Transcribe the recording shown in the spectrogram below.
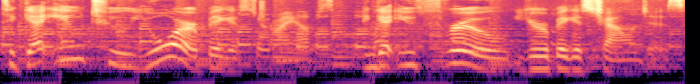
to get you to your biggest triumphs and get you through your biggest challenges.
